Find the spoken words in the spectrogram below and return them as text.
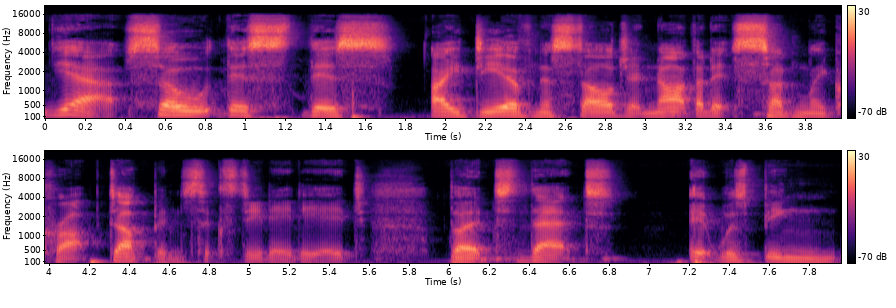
Yeah, so this this idea of nostalgia, not that it suddenly cropped up in 1688, but that it was being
